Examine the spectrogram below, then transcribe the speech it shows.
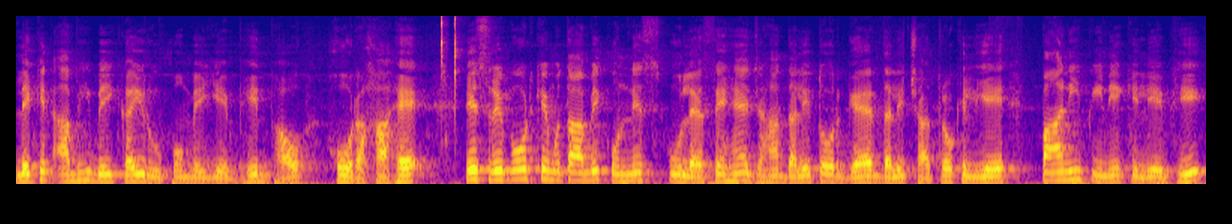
लेकिन अभी भी कई रूपों में ये भेदभाव हो रहा है। इस रिपोर्ट के मुताबिक 19 स्कूल ऐसे हैं, जहाँ दलितों और गैर दलित छात्रों के लिए पानी पीने के लिए भी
